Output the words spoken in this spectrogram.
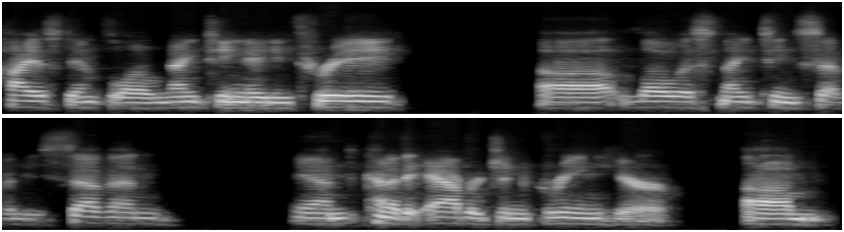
highest inflow 1983, uh, lowest 1977, and kind of the average in green here. Um,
